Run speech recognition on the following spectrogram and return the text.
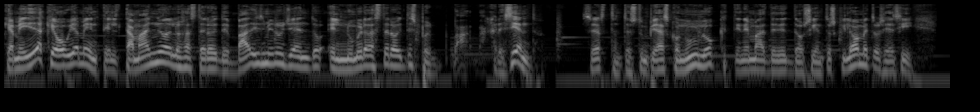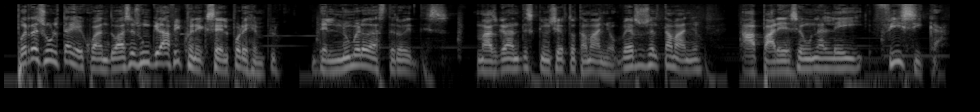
Que a medida que obviamente el tamaño de los asteroides va disminuyendo, el número de asteroides pues va, creciendo, ¿cierto? Entonces tú empiezas con uno que tiene más de 200 kilómetros y así. Pues resulta que cuando haces un gráfico en Excel, por ejemplo, del número de asteroides más grandes que un cierto tamaño versus el tamaño, aparece una ley física,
